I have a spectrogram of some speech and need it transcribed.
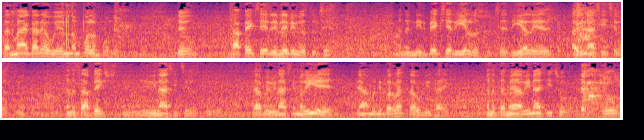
તન્માયાકાર રહેવું એનું નામ પોલ પોલ. જો સાપેક્ષ એ રિલેટિવ વસ્તુ છે. અને નિરપેક્ષ એ રિયલ વસ્તુ છે. રિયલ એ અવિનાશી છે વસ્તુ. અને સાપેક્ષ વિનાશી છે વસ્તુ આપણે વિનાશીમાં રહીએ, ત્યાં બધી પરવસતા ઊભી થાય. અને તમે અવિનાશી છો, તો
